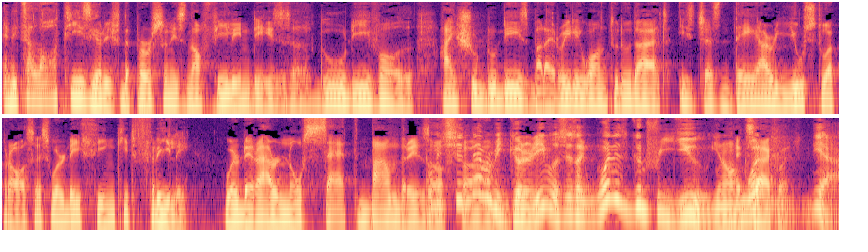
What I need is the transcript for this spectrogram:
And it's a lot easier if the person is not feeling this uh, good, evil, I should do this, but I really want to do that. It's just they are used to a process where they think it freely where there are no set boundaries I mean, of it should uh, never be good or evil. It's just like what is good for you. You know What- Exactly. yeah.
